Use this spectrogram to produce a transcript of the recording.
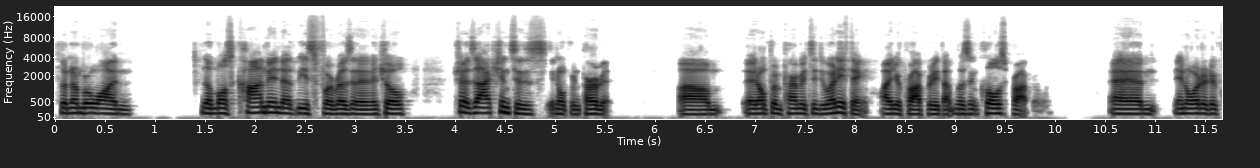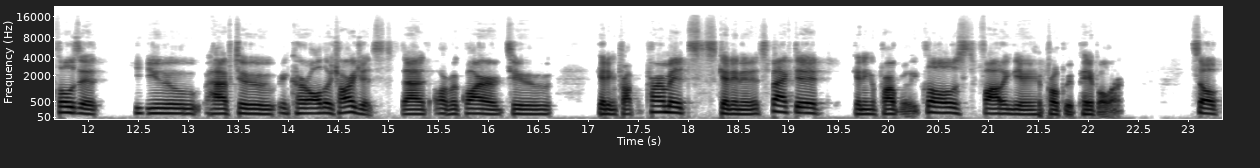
So number one, the most common, at least for residential transactions, is an open permit. Um, an open permit to do anything on your property that wasn't closed properly. And in order to close it, you have to incur all the charges that are required to getting proper permits, getting it inspected, getting it properly closed, filing the appropriate paperwork. So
